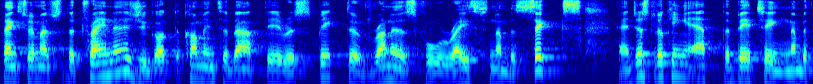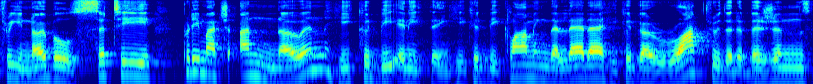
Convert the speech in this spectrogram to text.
Thanks very much to the trainers. You got the comments about their respective runners for race number six. And just looking at the betting, number three, Noble City, pretty much unknown. He could be anything. He could be climbing the ladder. He could go right through the divisions.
